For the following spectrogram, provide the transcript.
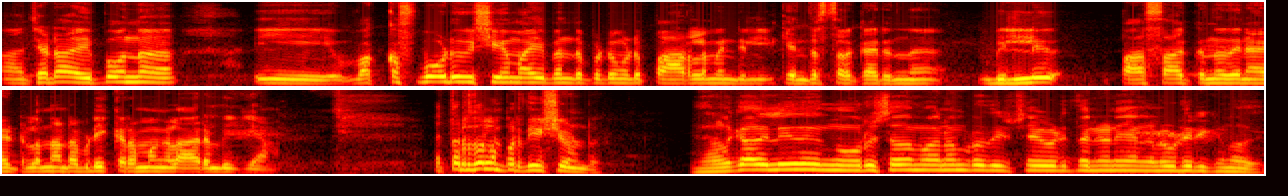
ആ, ചേട്ടാ ഇപ്പോൾ ഒന്ന് ഈ വക്കഫ് ബോർഡ് വിഷയവുമായി ബന്ധപ്പെട്ടുകൊണ്ട് പാർലമെന്റിൽ കേന്ദ്ര സർക്കാർ ഇന്ന് ബില്ല് പാസ്സാക്കുന്നതിനായിട്ടുള്ള നടപടിക്രമങ്ങൾ ആരംഭിക്കുകയാണ്. എത്രത്തോളം പ്രതീക്ഷയുണ്ട്? ഞങ്ങൾക്ക് അതിൽ നൂറ് ശതമാനം പ്രതീക്ഷയോടെ തന്നെയാണ് ഞങ്ങളിവിടെ ഇരിക്കുന്നത്.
